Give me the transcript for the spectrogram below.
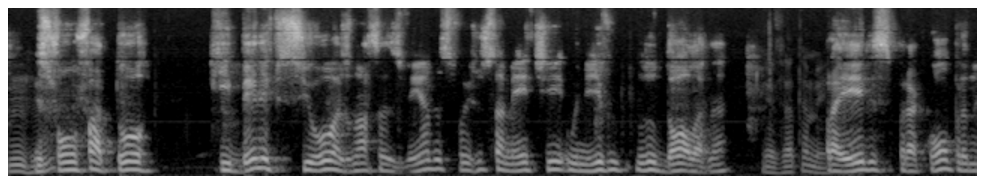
Uhum. Isso foi um fator que beneficiou as nossas vendas, foi justamente o nível do dólar. Né? Exatamente. Para eles, para a compra no,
